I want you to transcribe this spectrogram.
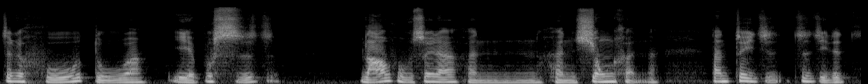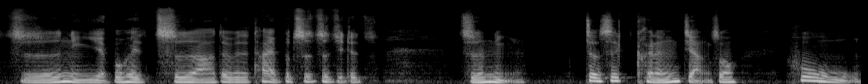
这个狐毒啊，也不食子。老虎虽然很很凶狠呢，但对子自己的子女也不会吃啊，对不对？他也不吃自己的子子女，就是可能讲说父母，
